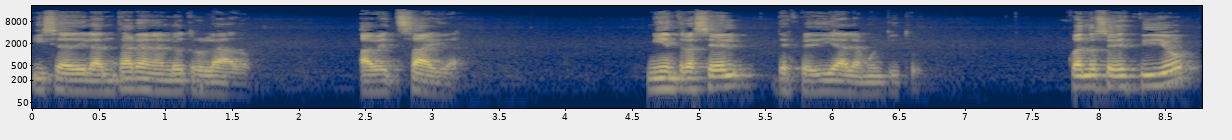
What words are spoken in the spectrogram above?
y se adelantaran al otro lado a Bethsaida, mientras él despedía a la multitud. Cuando se despidió,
